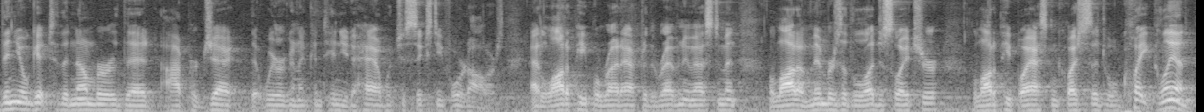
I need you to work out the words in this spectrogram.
then you'll get to the number that I project that we're going to continue to have, which is $64. I had a lot of people right after the revenue estimate, a lot of members of the legislature, a lot of people asking questions, said, well, wait, Glenn,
